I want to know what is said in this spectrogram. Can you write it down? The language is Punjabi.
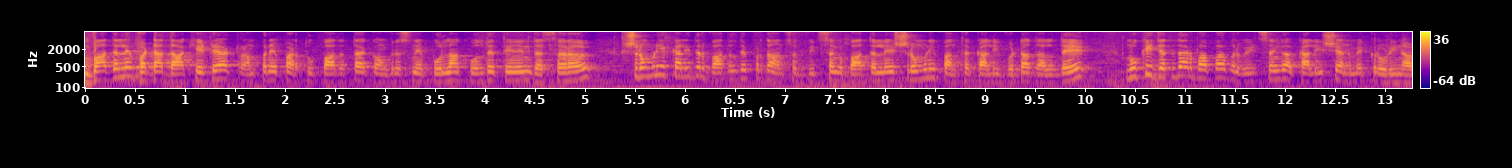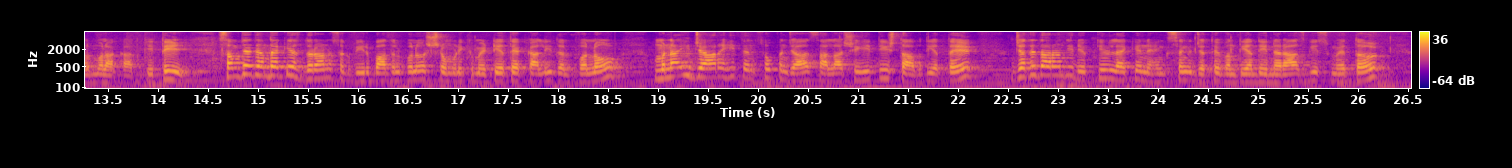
ਬਾਦਲ ਨੇ ਵੱਡਾ ਦਾ ਖੇਡਿਆ। ਟਰੰਪ ਨੇ ਭੜਤੂ ਪਾ ਦਿੱਤਾ। ਕਾਂਗਰਸ ਨੇ ਪੋਲਾਂ ਖੋਲ ਦਿੱਤੇ ਨੇ। ਦਸਰ ਸ਼੍ਰੋਮਣੀ ਅਕਾਲੀ ਦਲ ਬਾਦਲ ਦੇ ਪ੍ਰਧਾਨ ਸੁਖਬੀਰ ਸਿੰਘ ਬਾਦਲ ਨੇ ਸ਼੍ਰੋਮਣੀ ਪੰਥ ਅਕਾਲੀ ਵੱਡਾ ਦਲ ਦੇ ਮੁਖੀ ਜਥੇਦਾਰ ਬਾਬਾ ਬਲਵੀਰ ਸਿੰਘ ਅਕਾਲੀ 96 ਕਰੋੜੀ ਨਾਲ ਮੁਲਾਕਾਤ ਕੀਤੀ। ਸਮਝਿਆ ਜਾਂਦਾ ਕਿ ਇਸ ਦੌਰਾਨ ਸੁਖਬੀਰ ਬਾਦਲ ਵੱਲੋਂ ਸ਼੍ਰੋਮਣੀ ਕਮੇਟੀ ਅਤੇ ਅਕਾਲੀ ਦਲ ਵੱਲੋਂ ਮਨਾਈ ਜਾ ਰਹੀ 350 ਸਾਲਾ ਸ਼ਹੀਦੀ ਸ਼ਤਾਬਦੀ ਅਤੇ ਜਥੇਦਾਰਾਂ ਦੀ ਨਿਯੁਕਤੀ ਨੂੰ ਲੈ ਕੇ ਨਿਹੰਗ ਸਿੰਘ ਜਥੇਬੰਦੀਆਂ ਦੀ ਨਾਰਾਜ਼ਗੀ ਸਮੇਤ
